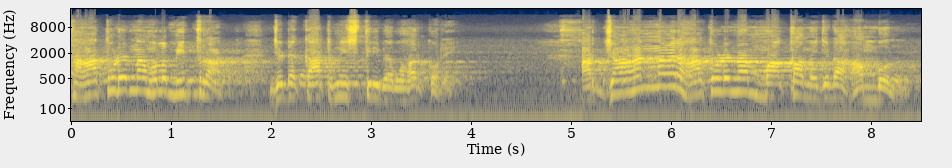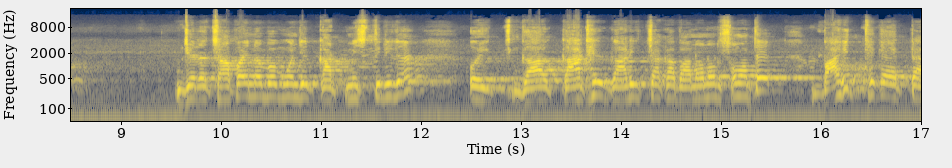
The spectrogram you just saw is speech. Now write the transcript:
হাতুড়ের নাম হলো মিত্রাট যেটা কাঠ মিস্ত্রি ব্যবহার করে। আর জাহান নামের হাতুড়ের নাম মাকামে, যেটা হাম্বল। যেটা চাঁপাই নবাবগঞ্জের কাঠমিস্ত্রিরা ওই কাঠের গাড়ির চাকা বানানোর সময়তে বাহির থেকে একটা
